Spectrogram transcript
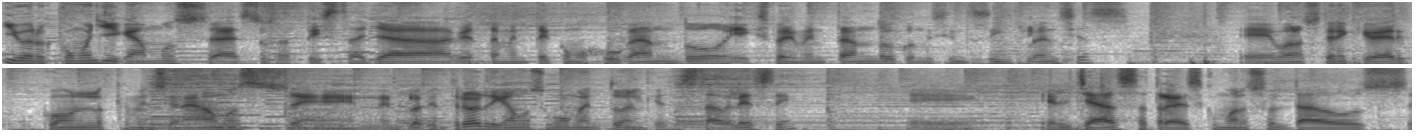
Y bueno, ¿cómo llegamos a estos artistas ya abiertamente como jugando y experimentando con distintas influencias? Eh, bueno, eso tiene que ver con lo que mencionábamos en el bloque anterior, digamos un momento en el que se establece el jazz a través como los soldados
